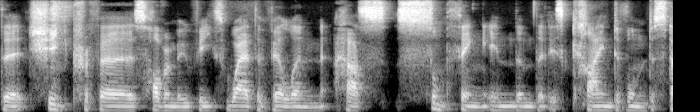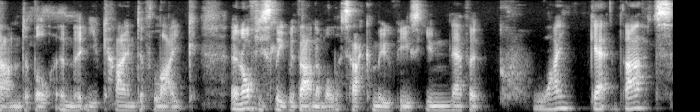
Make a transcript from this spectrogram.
that she prefers horror movies where the villain has something in them that is kind of understandable and that you kind of like. And obviously, with animal attack movies, you never quite get that.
